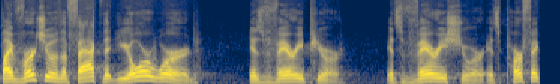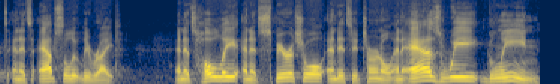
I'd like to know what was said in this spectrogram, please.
by virtue of the fact that your word is very pure. It's very sure. It's perfect and it's absolutely right. And it's holy and it's spiritual and it's eternal. And as we glean,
